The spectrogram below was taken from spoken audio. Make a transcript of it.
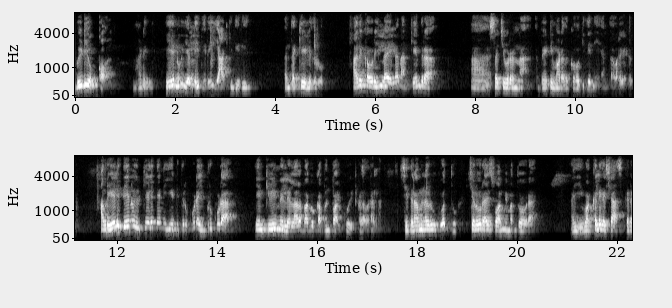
ವಿಡಿಯೋ ಕಾಲ್ ಮಾಡಿ ಏನು, ಎಲ್ಲಿದ್ದೀರಿ, ಯಾಕಿದ್ದೀರಿ ಅಂತ ಕೇಳಿದರು. ಅದಕ್ಕೆ ಅವರು, ಇಲ್ಲ ಇಲ್ಲ, ನಾನು ಕೇಂದ್ರ ಸಚಿವರನ್ನ ಭೇಟಿ ಮಾಡೋದಕ್ಕೆ ಹೋಗಿದ್ದೀನಿ ಅಂತ ಅವ್ರು ಹೇಳಿದರು. ಅವ್ರು ಹೇಳಿದ್ದೇನು, ಇವ್ರು ಕೇಳಿದ್ದೇನು, ಏನಿದ್ರು ಕೂಡ ಇಬ್ರು ಕೂಡ ಏನು ಕಿವಿ ಮೇಲೆ ಲಾಲ್ಬಾಗು ಕಬ್ಬನ್ ಪಾಲ್ಕು ಇಟ್ಕೊಳ್ಳೋರಲ್ಲ. ಸಿದ್ದರಾಮಯ್ಯನವ್ರಿಗೂ ಗೊತ್ತು ಸ್ವಾಮಿ ಮತ್ತು ಅವರ, ಈ ಒಕ್ಕಲಿಗ ಶಾಸಕರ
